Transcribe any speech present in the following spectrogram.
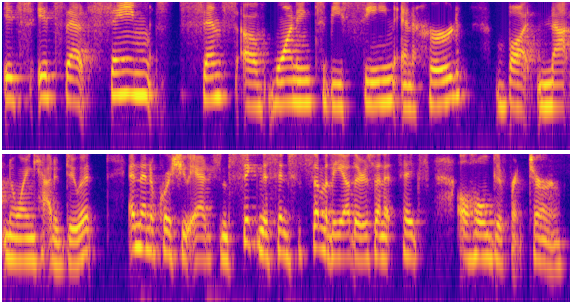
It's it's that same sense of wanting to be seen and heard, but not knowing how to do it. And then, of course, you add some sickness into some of the others, and it takes a whole different turn.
